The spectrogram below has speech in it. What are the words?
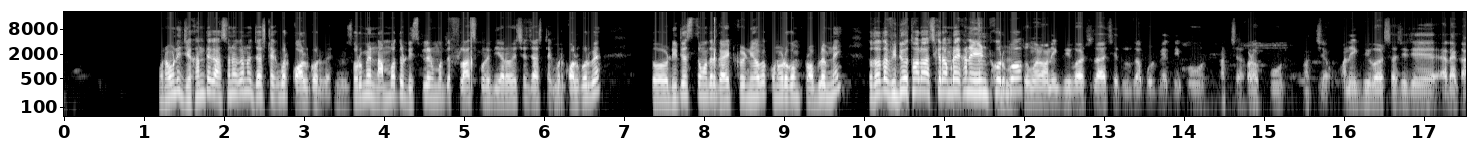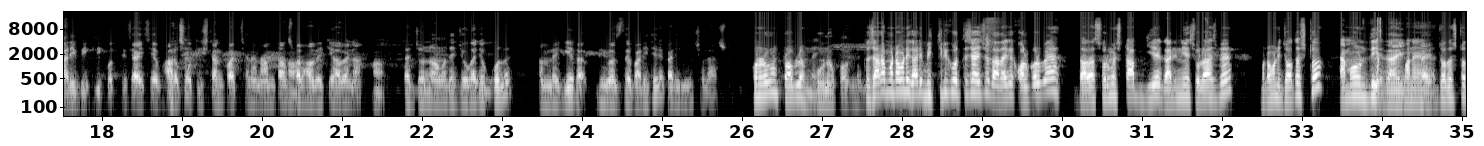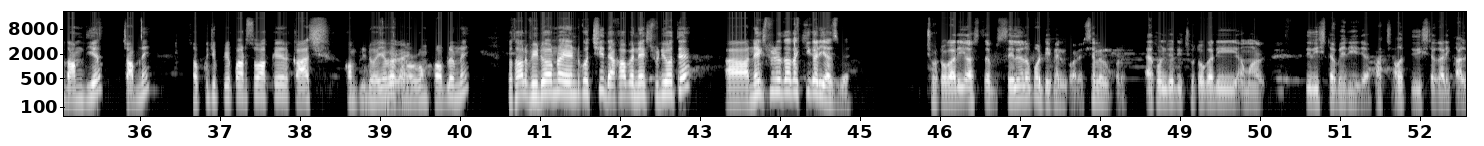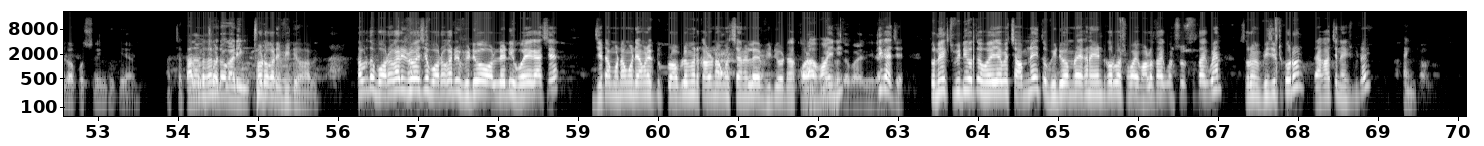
মোটামুটি যেখান থেকে আসো না কেন জাস্ট একবার কল করবে। শোরুমের নাম্বার তো ডিসপ্লের মধ্যে ফ্লাশ করে দেওয়া রয়েছে জাস্ট একবার কল করবে। তো ডিটেলস তোমাদের গাইড করে নিয়ে হবে কোনো রকম প্রবলেম নেই। তো দাদা ভিডিও তাহলে আজকে আমরা এখানে এন্ড করব। তোমার অনেক ভিউয়ার্সরা আছে দুর্গাপুর মেদিনীপুর আচ্ছা। খড়গপুর আচ্ছা। অনেক ভিউয়ার্স আছে যে একটা গাড়ি বিক্রি করতে চাইছে ভালো আচ্ছা। প্রতিষ্ঠান পাচ্ছে না নাম ট্রান্সফার হবে কি হবে না হ্যাঁ। তার জন্য আমাদের যোগাযোগ করবে। আমরা গিয়ে ভিউয়ার্সদের বাড়ি থেকে গাড়ি নিয়ে চলে আসব। কোনো রকম প্রবলেম নেই। কোনো প্রবলেম তো যারা মোটামুটি গাড়ি বিক্রি করতে চাইছো দাদাকে কল করবে। দাদা শোরুমের স্টাফ গিয়ে গাড়ি নিয়ে চলে আসবে। মোটামুটি যথেষ্ট অ্যামাউন্ট দিয়ে মানে যথেষ্ট দাম দিয়ে চাপ নেই। সবকিছু পেপার ওয়ার্কের কাজ কমপ্লিট হয়ে যাবে. কোনো রকম প্রবলেম নেই। তো তাহলে ভিডিও আমরা এন্ড করছি দেখা হবে নেক্সট ভিডিওতে নেক্সট ভিডিও দাদা কি গাড়ি আসবে? ছোট গাড়ি আসতে সেলের উপর ডিপেন্ড করে। সেলের উপরে। এখন যদি ছোট গাড়ি আমার তিরিশটা বেরিয়ে যায়। আচ্ছা। আমার তিরিশটা গাড়ি কাল বা পরশু দিন ঢুকে যাবে। আচ্ছা তারপরে ছোট গাড়ি ছোট গাড়ি ভিডিও হবে। তারপর তো বড় গাড়ি রয়েছে বড় গাড়ির ভিডিও অলরেডি হয়ে গেছে যেটা মোটামুটি আমার একটু প্রবলেমের কারণে আমার চ্যানেলে ভিডিওটা করা হয়নি। ঠিক আছে? তো নেক্সট ভিডিওতে হয়ে যাবে চাপ নেই তো ভিডিও আমরা এখানে এন্ড করব। সবাই ভালো থাকবেন সুস্থ থাকবেন। শোরুমে ভিজিট করুন। দেখা হচ্ছে নেক্সট ভিডিও থ্যাংক ইউ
